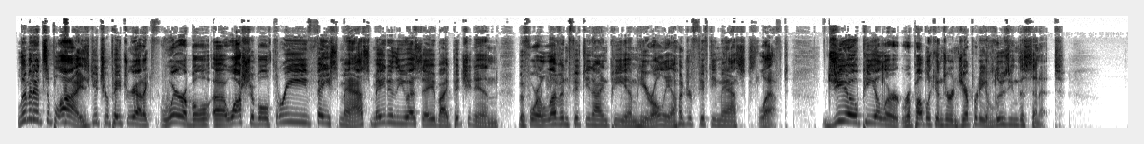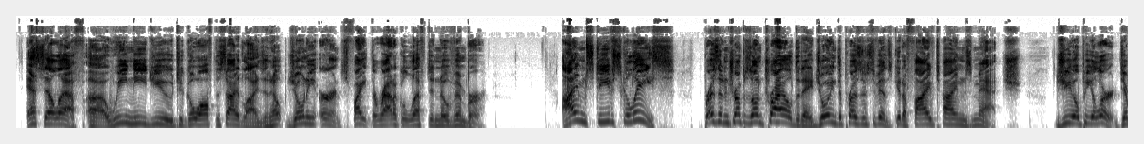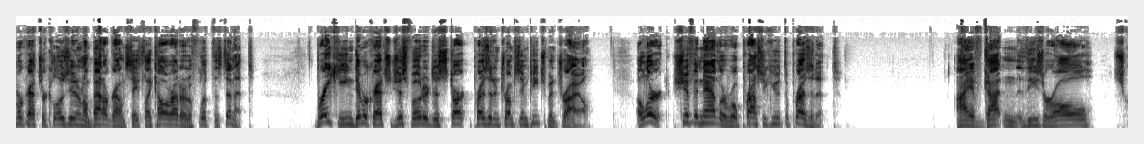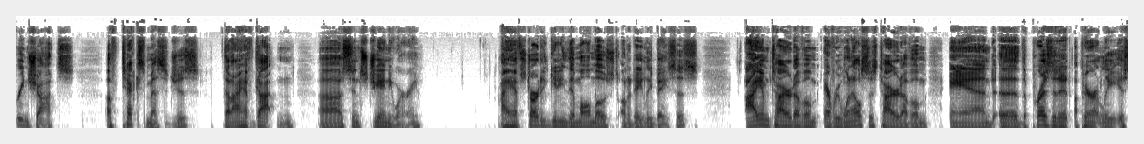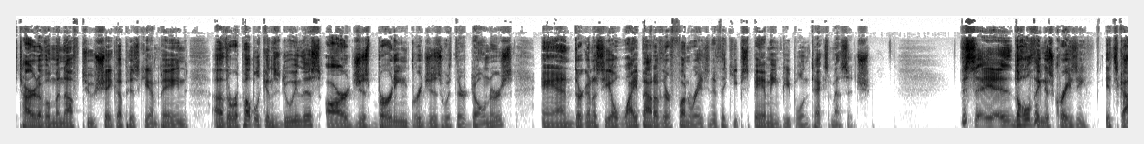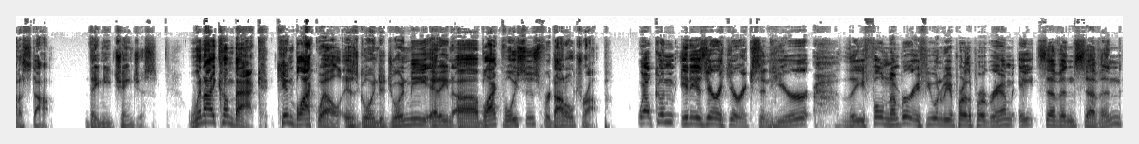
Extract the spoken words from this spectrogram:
Limited supplies. Get your patriotic, wearable, uh, washable three face masks made in the USA by pitching in before 11:59 p.m. here. Only 150 masks left. GOP alert: Republicans are in jeopardy of losing the Senate. SLF, uh, we need you to go off the sidelines and help Joni Ernst fight the radical left in November. I'm Steve Scalise. President Trump is on trial today. Join the president's events. Get a five times match. GOP alert Democrats are closing in on battleground states like Colorado to flip the Senate. Breaking Democrats just voted to start President Trump's impeachment trial. Alert Schiff and Nadler will prosecute the president. I have gotten, these are all screenshots of text messages that I have gotten uh, since January. I have started getting them almost on a daily basis. I am tired of them. Everyone else is tired of them, and uh, the president apparently is tired of them enough to shake up his campaign. Uh, the Republicans doing this are just burning bridges with their donors, and they're going to see a wipeout of their fundraising if they keep spamming people in text message. This uh, the whole thing is crazy. It's got to stop. They need changes. When I come back, Ken Blackwell is going to join me adding uh, Black Voices for Donald Trump. Welcome. It is Erick Erickson here. The phone number, if you want to be a part of the program, 877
